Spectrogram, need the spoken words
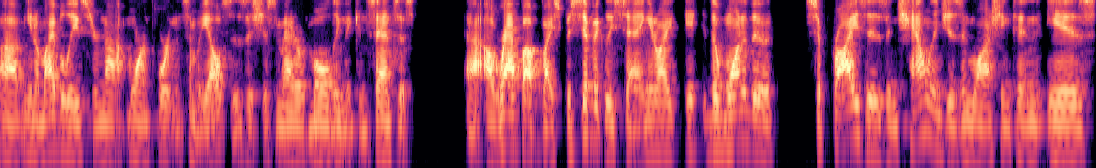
uh, you know, my beliefs are not more important than somebody else's. It's just a matter of molding the consensus. Uh, I'll wrap up by specifically saying, you know, I, it, the one of the surprises and challenges in Washington is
